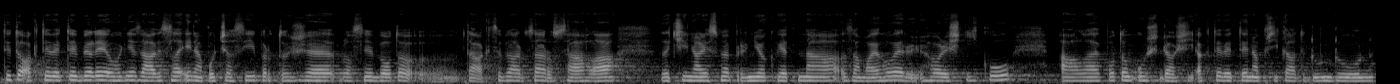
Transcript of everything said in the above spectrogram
Tyto aktivity byly hodně závislé i na počasí, protože vlastně bylo to, e, ta akce byla docela rozsáhlá. Začínali jsme 1. května za majhového reštíku, ale potom už další aktivity, například Dundun,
